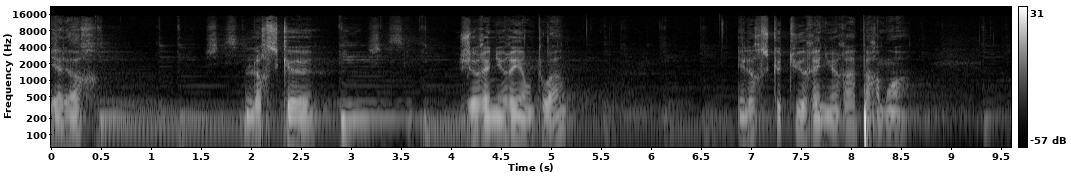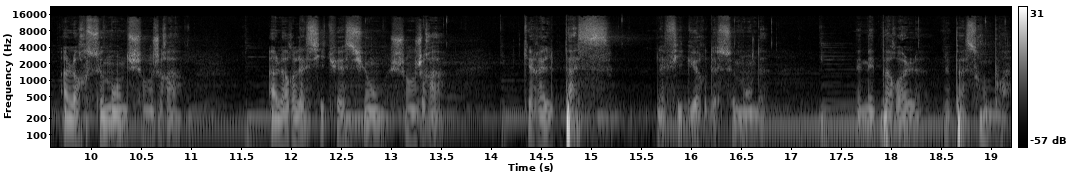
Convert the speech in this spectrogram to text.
Et alors, lorsque je régnerai en toi, et lorsque tu régneras par moi, alors ce monde changera, alors la situation changera, car elle passe la figure de ce monde, mais mes paroles ne passeront point.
